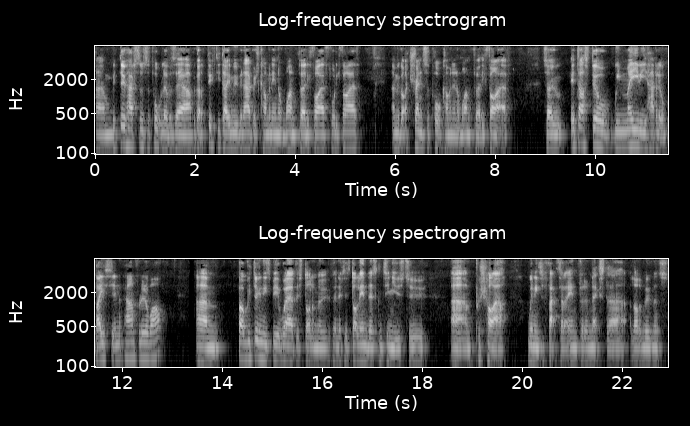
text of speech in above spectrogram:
Um, we do have some support levels there. We've got a 50 day moving average coming in at 135.45, and we've got a trend support coming in at 135. So it does feel we maybe have a little base in the pound for a little while. Um, but we do need to be aware of this dollar move. And if this dollar index continues to um, push higher, we need to factor that in for the next uh, lot of movements.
